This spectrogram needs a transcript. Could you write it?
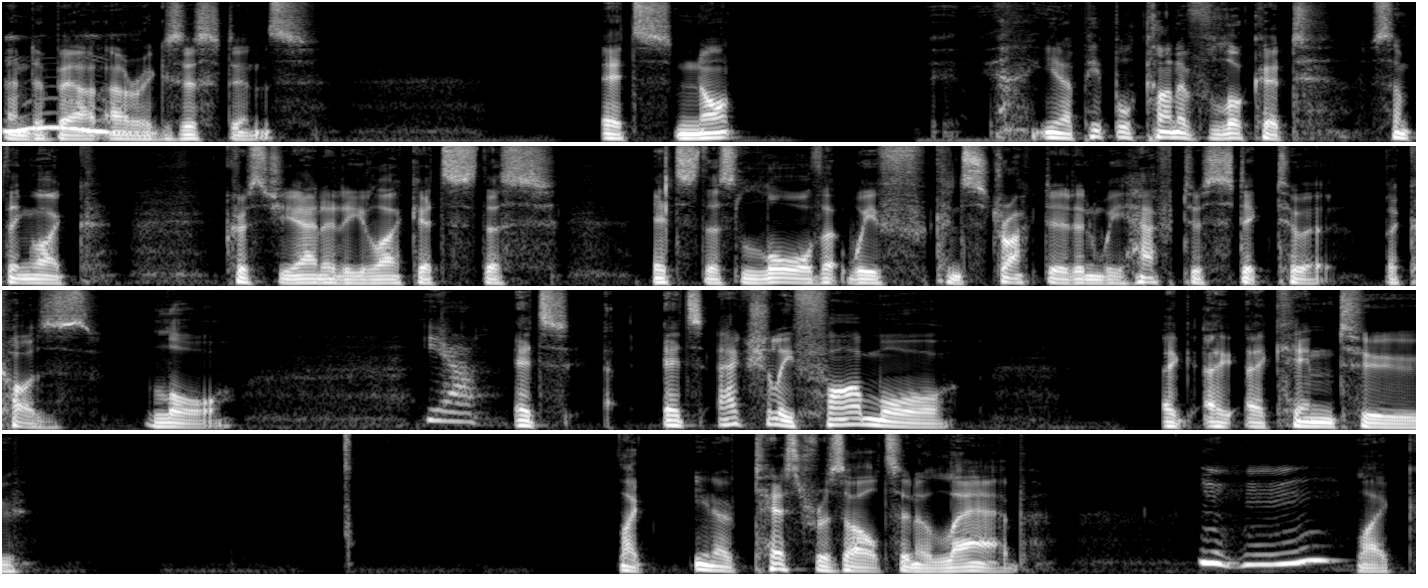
and about our existence. It's not, you know, people kind of look at something like Christianity like it's this it's this law that we've constructed and we have to stick to it because law Yeah. it's it's actually far more a, a, akin to like you know test results in a lab. Mm-hmm. Like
